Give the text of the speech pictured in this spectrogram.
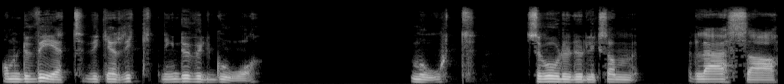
om du vet vilken riktning du vill gå mot så borde du liksom läsa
